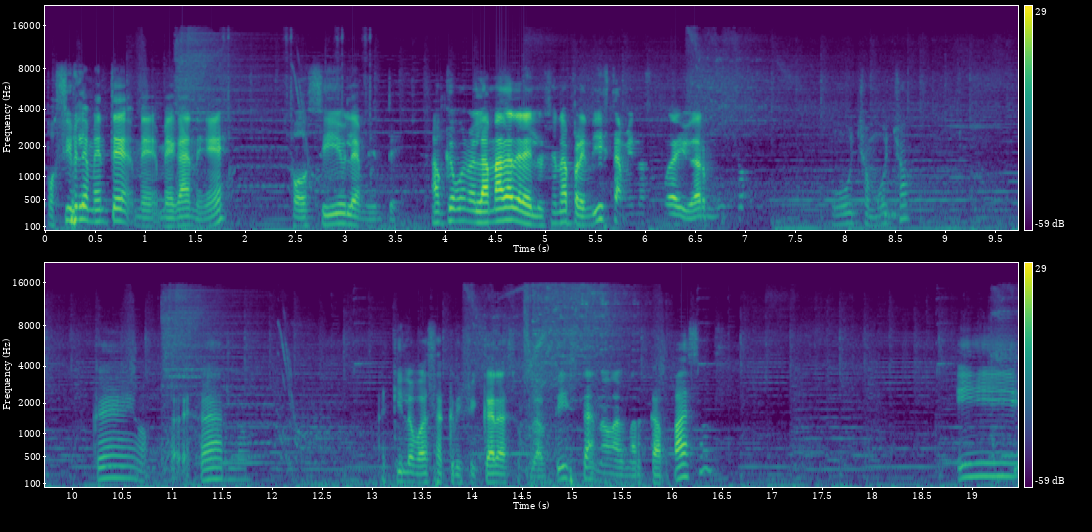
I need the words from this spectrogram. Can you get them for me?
Posiblemente me, me, gane, ¿eh? Posiblemente. Aunque bueno, la maga de la ilusión aprendiz también nos puede ayudar mucho. Mucho, mucho. Ok, vamos a dejarlo. Aquí lo va a sacrificar a su flautista, no al marcapasos. Y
